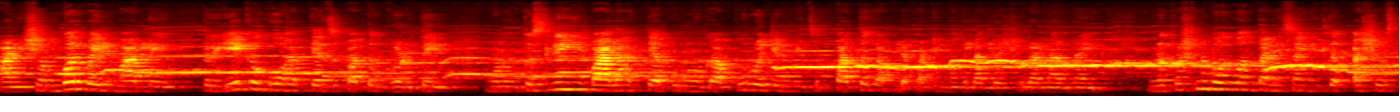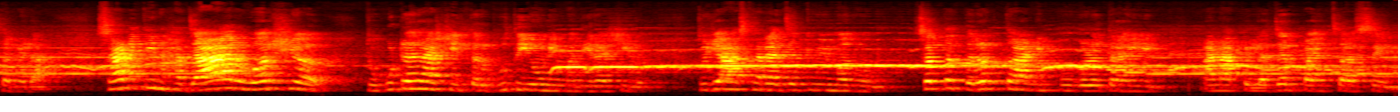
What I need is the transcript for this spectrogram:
आणि शंभर बैल मारले तर एक गो हत्याचं पातक घडते. म्हणून कसलीही बाल हत्या करू नका. पूर्वजन्मीचं पातक आपल्या पाठीमागे लागल्याशिवाय राहणार नाही. म्हणून कृष्ण भगवंतांनी सांगितलं अश्वत्थामेला साडेतीन हजार वर्ष तू कुठं राहशील तर भूत योनीमध्ये राहशील. तुझ्या असणाऱ्या जखमीमधून सतत रक्त आणि पुगळत राहील आणि आपल्याला जर पाहायचं असेल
